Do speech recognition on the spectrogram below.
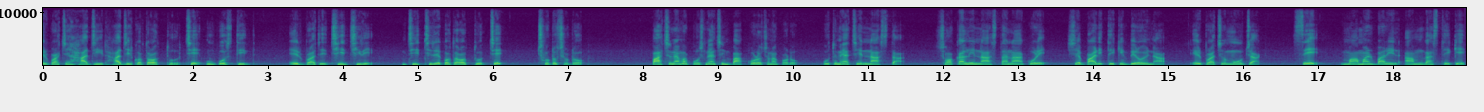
এরপর আছে হাজির। হাজির কথার অর্থ হচ্ছে উপস্থিত। এরপর আছে ঝিরঝিরে। ঝিরঝিরে কথার অর্থ হচ্ছে ছোট ছোট। পাঁচ নম্বর প্রশ্নে আছে বাক্য রচনা করো। প্রথমে আছে নাস্তা। সকালে নাস্তা না করে সে বাড়ি থেকে বেরোয় না। এরপর আছে মৌচাক। সে মামার বাড়ির আম গাছ থেকে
